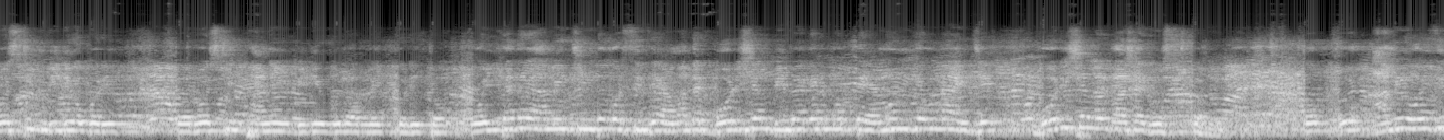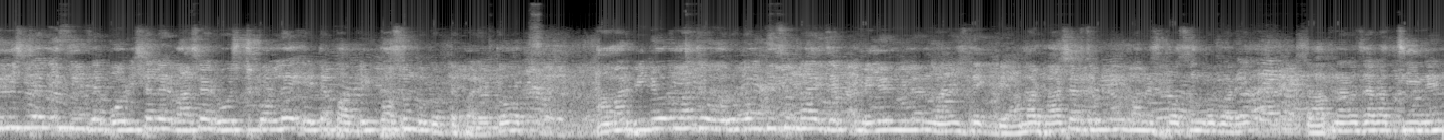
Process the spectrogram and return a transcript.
রোস্টিং ভিডিও করি, তো রোস্টিং ফানি ভিডিওগুলো মেক করি। তো ওইখানে আমি চিন্তা করছি যে আমাদের বরিশাল বিভাগের মধ্যে এমন কেউ নাই যে বরিশালের ভাষায় রোস্ট করে। তো আমি ওই জিনিসটা নিয়েছি যে বরিশালের ভাষায় রোস্ট করলে এটা পাবলিক পছন্দ করতে পারে। তো আমার ভিডিওর মাঝে ওরকম কিছু নাই যে মিলিয়ন মিলিয়ন মানুষ দেখবে। আমার ভাষার জন্য মানুষ পছন্দ করে, তো আপনারা যারা চিনেন,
